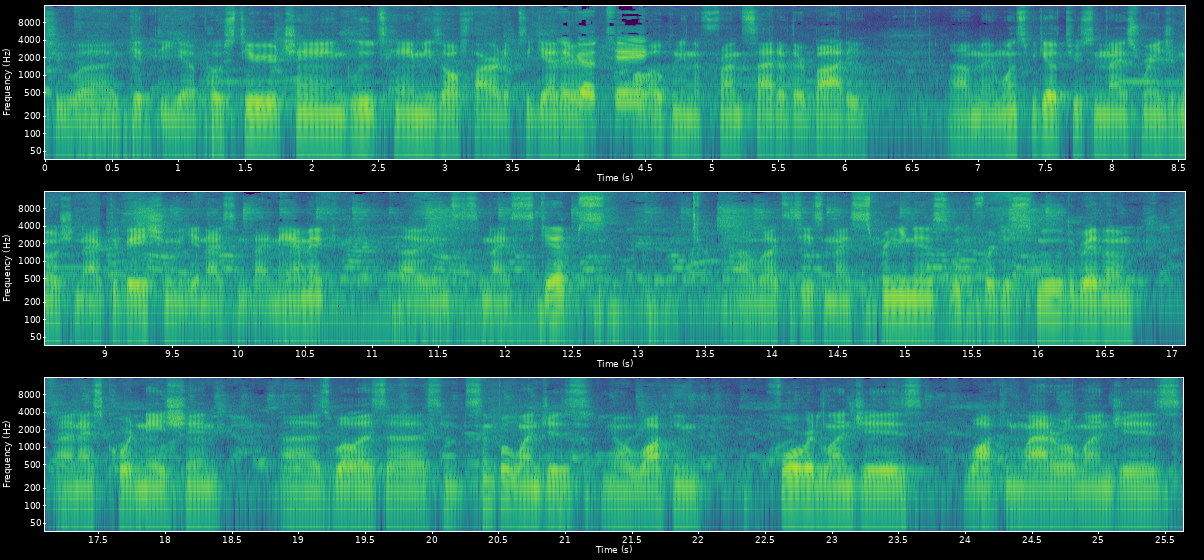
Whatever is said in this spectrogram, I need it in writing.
to uh, get the uh, posterior chain, glutes, hammies all fired up together go, while opening the front side of their body. Um, and once we go through some nice range of motion activation, we get nice and dynamic, uh, into some nice skips. Uh, we like to see some nice springiness, looking for just smooth rhythm, uh, nice coordination, uh, as well as uh, some simple lunges, you know, walking forward lunges, walking lateral lunges.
